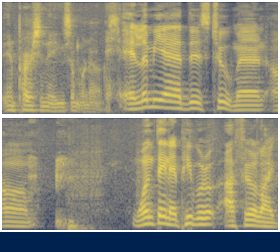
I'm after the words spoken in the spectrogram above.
impersonating someone else." And let me add this too, man. Um, one thing that people, I feel like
